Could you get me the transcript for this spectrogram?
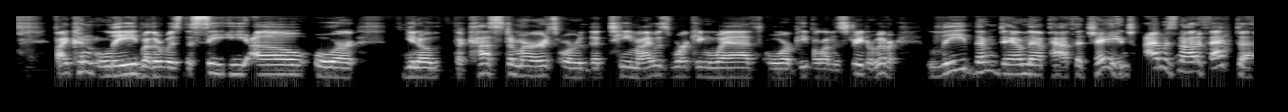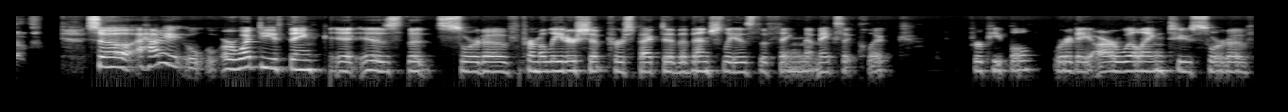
If I couldn't lead, whether it was the CEO or you know the customers or the team i was working with or people on the street or whoever lead them down that path of change i was not effective so how do you or what do you think it is that sort of from a leadership perspective eventually is the thing that makes it click for people where they are willing to sort of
